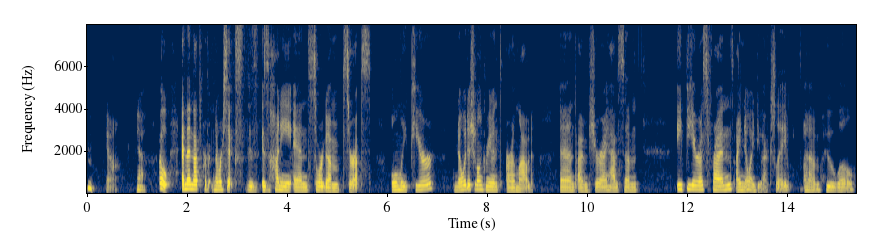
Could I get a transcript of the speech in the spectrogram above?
Hmm. Yeah. Yeah. Oh, and then that's perfect. Number six is, is honey and sorghum syrups. Only pure, no additional ingredients are allowed. And I'm sure I have some apiarist friends, I know I do actually, um, who will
